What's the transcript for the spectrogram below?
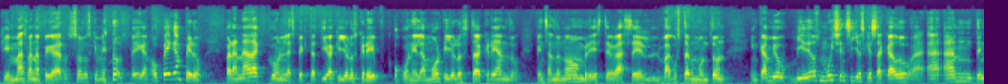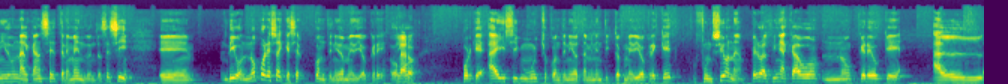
que más van a pegar son los que menos pegan. O pegan, pero para nada con la expectativa que yo los creé o con el amor que yo los estaba creando, pensando, no, hombre, este va a ser, va a gustar un montón. En cambio, videos muy sencillos que he sacado ha- ha- han tenido un alcance tremendo. Entonces, sí, eh, digo, no por eso hay que ser contenido mediocre. ojo, Claro. Porque hay sí mucho contenido también en TikTok mediocre que funciona, pero al fin y al cabo no creo que al,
